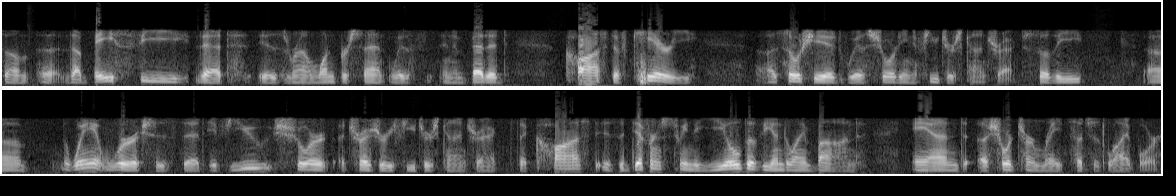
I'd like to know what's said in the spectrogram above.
some uh, the base fee that is around one percent with an embedded cost of carry associated with shorting a futures contract. So the uh, the way it works is that if you short a Treasury futures contract, the cost is the difference between the yield of the underlying bond and a short-term rate such as LIBOR.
